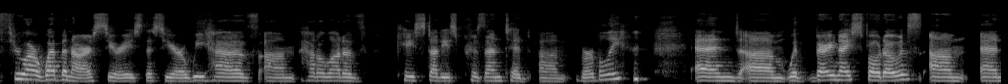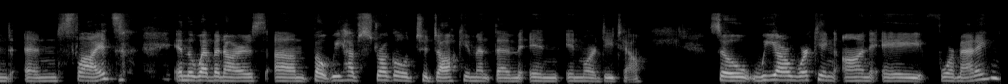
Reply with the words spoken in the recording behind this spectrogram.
through our webinar series this year, we have um, had a lot of case studies presented um, verbally and um, with very nice photos um, and, and slides in the webinars, but we have struggled to document them in, in more detail. So we are working on a formatting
